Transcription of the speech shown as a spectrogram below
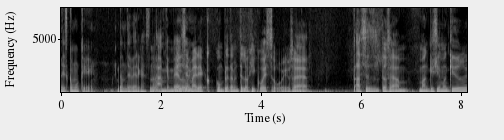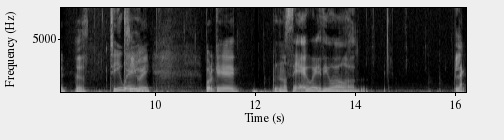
es como que. ¿Dónde vergas? ¿no? A ¿Qué mí pedo, se me haría co- completamente lógico eso, güey. O sea, haces, o sea, monkey sí, monkey güey. Pues, Sí, güey. sí, güey. Porque. No sé, güey. Digo. La.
